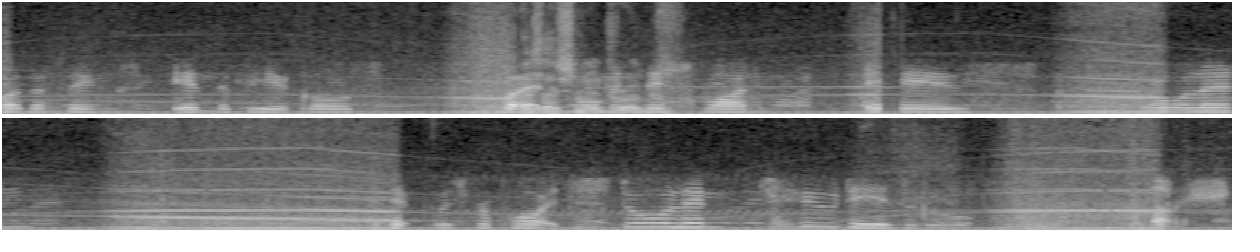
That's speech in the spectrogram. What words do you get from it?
other things in the vehicles. But Possession at the moment, drugs. this one is stolen. It was reported stolen two days ago. Oh shit.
